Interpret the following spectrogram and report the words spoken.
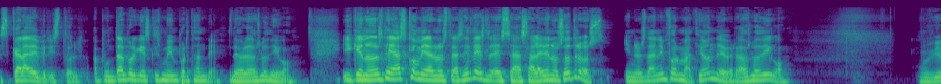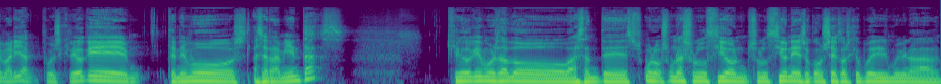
Escala de Bristol. Apuntar porque es que es muy importante, de verdad os lo digo. Y que no nos dé asco mirar nuestras heces, o sea, sale de nosotros y nos dan información, de verdad os lo digo. Muy bien, María. Pues creo que tenemos las herramientas. Creo que hemos dado bastantes, bueno, una solución, soluciones o consejos que pueden ir muy bien a,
